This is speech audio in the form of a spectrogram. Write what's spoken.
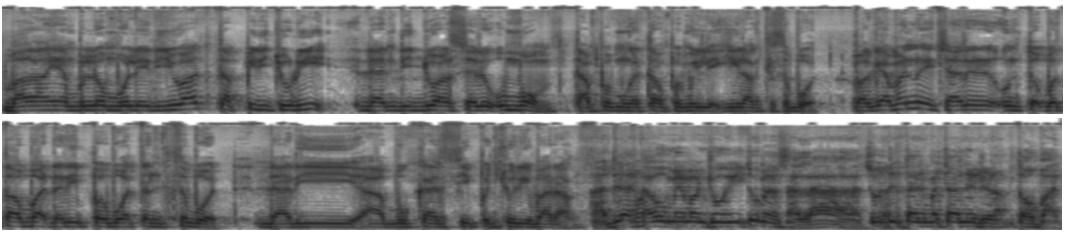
Barang yang belum boleh dijual Tapi dicuri Dan dijual secara umum Tanpa mengetahui pemilik kilang tersebut. Bagaimana cara Untuk bertaubat dari perbuatan tersebut? Dari uh, Bukan si pencuri barang? Ha, dia dah tahu memang curi itu memang salah. So dia tanya macam mana dia nak bertaubat.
